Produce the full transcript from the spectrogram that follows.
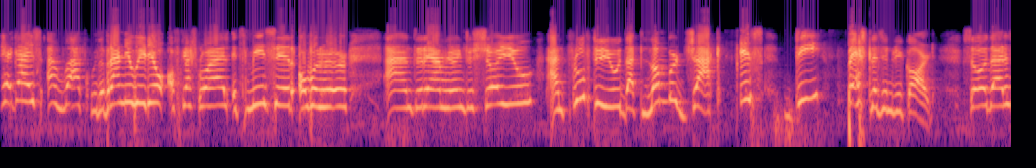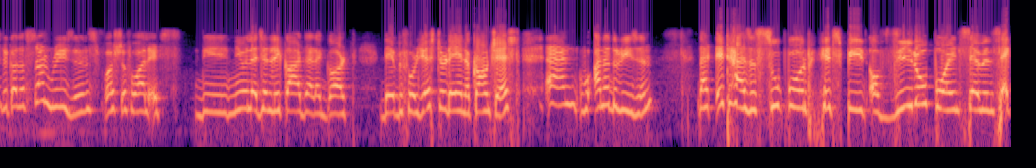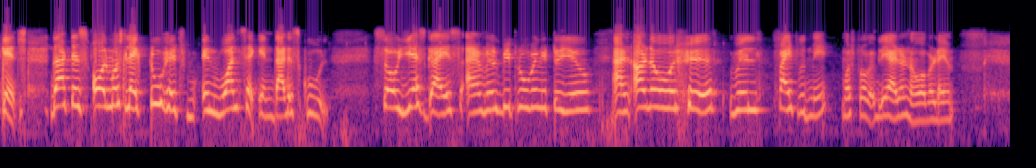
Hey guys, I'm back with a brand new video of Clash Royale. It's me, Sid, over here, and today I'm going to show you and prove to you that Lumberjack is the best legendary card. So that is because of some reasons. First of all, it's the new legendary card that I got day before yesterday in a crown chest, and another reason that it has a superb hit speed of 0.7 seconds. That is almost like two hits in one second. That is cool. So yes guys, I will be proving it to you and Arnav over here will fight with me, most probably, I don't know about him.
